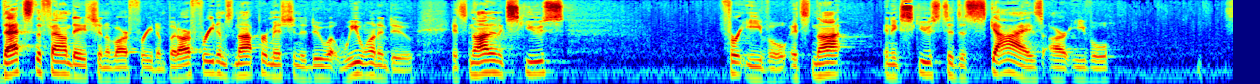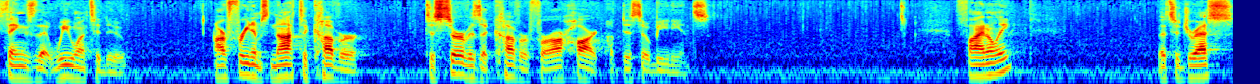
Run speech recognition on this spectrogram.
That's the foundation of our freedom. But our freedom's not permission to do what we want to do. It's not an excuse for evil. It's not an excuse to disguise our evil things that we want to do. Our freedom's not to cover, to serve as a cover for our heart of disobedience. Finally, let's address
